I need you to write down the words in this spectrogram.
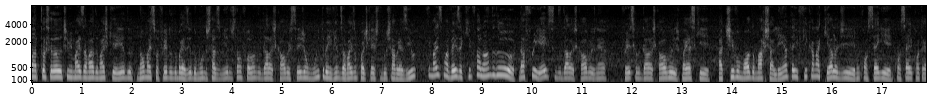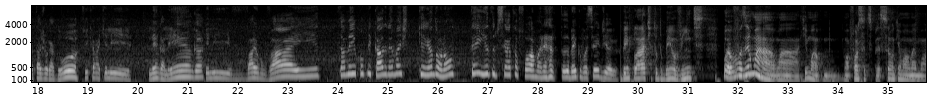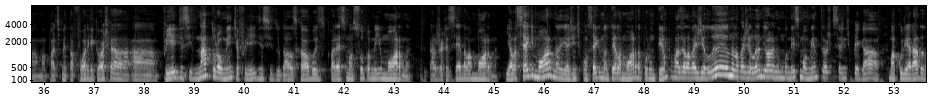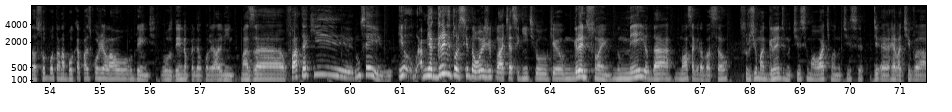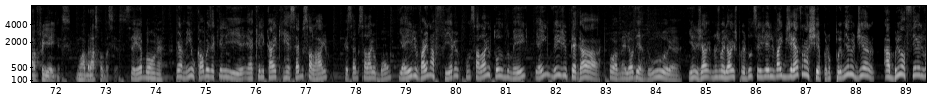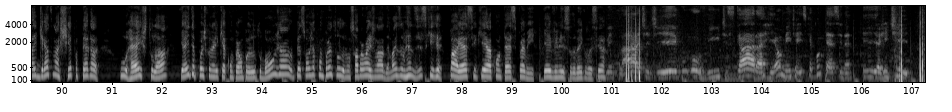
Fala, torcedor do time mais amado, mais querido, não mais sofrido do Brasil, do mundo dos Estados Unidos. Estamos falando do Dallas Cowboys. Sejam muito bem-vindos a mais um podcast do Blue Star Brasil. E mais uma vez aqui falando do, da Free Agency do Dallas Cowboys, né? Free Agency do Dallas Cowboys parece que ativa o modo marcha lenta e fica naquela de não consegue, consegue contratar jogador, fica naquele lenga-lenga, ele vai ou não vai. E tá meio complicado, né? Mas querendo ou não, tem ido de certa forma, né? Tudo bem com você, Diego? Tudo bem, Plat, tudo bem, ouvintes? Bom, eu vou fazer uma, uma, aqui uma, uma força de expressão, aqui uma, uma, uma, parte metafórica, que eu acho que a, a Free Agency, naturalmente a Free Agency do Dallas Cowboys parece uma sopa meio morna. O cara já recebe ela morna. E ela segue morna e a gente consegue manter ela morna por um tempo, mas ela vai gelando, ela vai gelando. E olha, no, nesse momento eu acho que se a gente pegar uma colherada da sopa, botar na boca, é capaz de congelar o, o dente. Os dentes não perder, congelar a língua. Mas uh, o fato é que, não sei. Eu, a minha grande torcida hoje, Plat, é a seguinte: que, eu, que é um grande sonho. No meio da nossa gravação, surgiu uma grande notícia, uma ótima notícia de, é, relativa a free agents. Um abraço para vocês. Seria bom, né? Para mim, o Cowboys é aquele, é aquele cara que recebe o salário, recebe salário bom, e aí ele vai na feira com o salário todo do mês, e aí em vez de pegar pô, a melhor verdura e já nos melhores produtos, ele vai direto na xepa. No primeiro dia, abriu a feira, ele vai direto na xepa, pega o resto lá e aí depois, quando ele quer comprar um produto bom, já o pessoal já comprou tudo, não sobra mais nada. É mais ou menos isso que parece que acontece para mim. E aí, Vinícius, tudo bem com você? Bem, Plat, Diego, ouvintes. Cara, realmente é isso que acontece, né? E a gente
